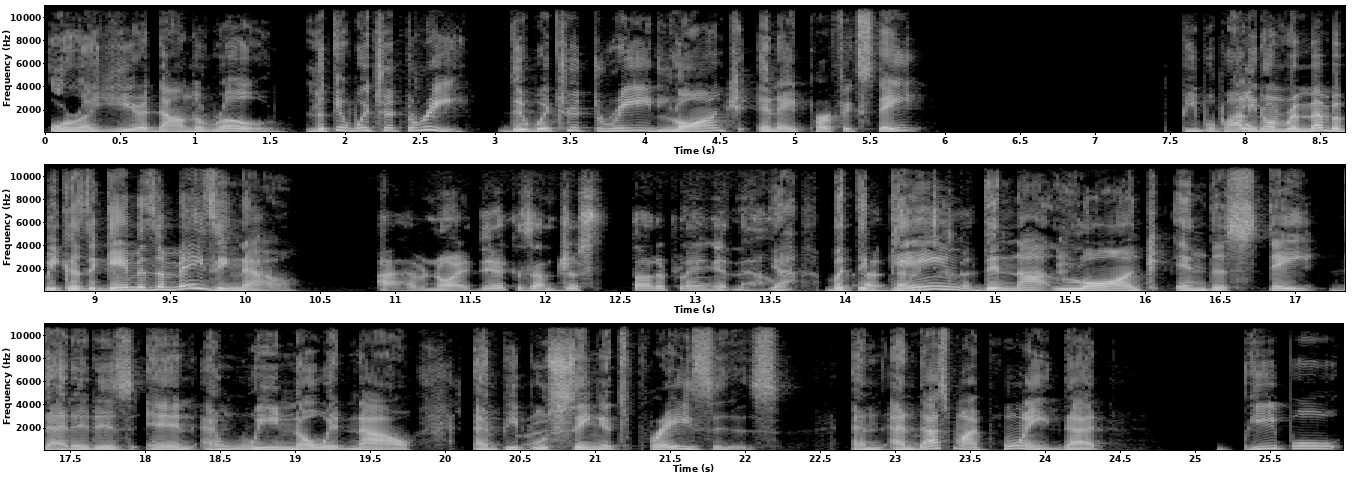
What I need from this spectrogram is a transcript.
or a year down the road. Look at Witcher 3. Did Witcher 3 launch in a perfect state? People probably don't remember because the game is amazing now. I have no idea because I'm just started playing it now. Yeah, but the Uh, makes game did not launch in the state that it is in, and we know it now, and people sing its praises. And and that's my point that people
